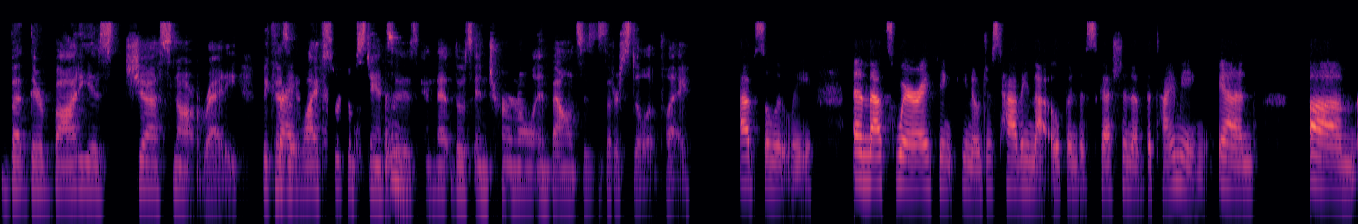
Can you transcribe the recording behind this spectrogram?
but their body is just not ready because of life circumstances and that those internal imbalances that are still at play. Absolutely. And that's where I think, you know, just having that open discussion of the timing and um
